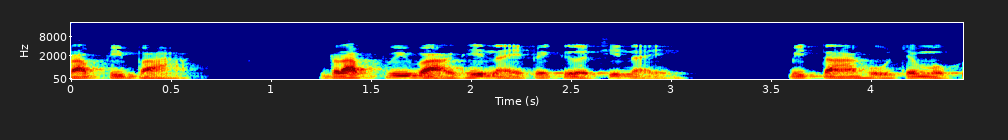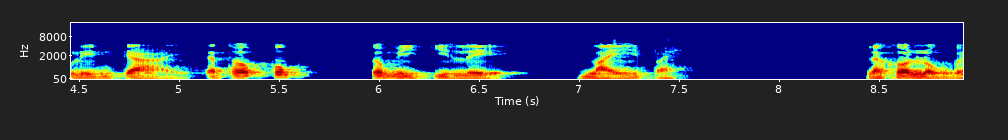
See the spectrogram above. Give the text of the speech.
รับวิบาก รับวิบากที่ไหนไปเกิดที่ไหน มีตาหูจมูกลิ้นกาย กระทบปุ๊บก็มีกิเลสไหลไป แล้วก็หลงไป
